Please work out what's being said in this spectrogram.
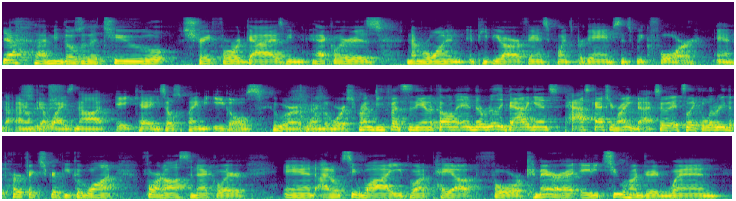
Yeah, I mean those are the two straightforward guys. I mean Ekeler is number one in, in PPR fantasy points per game since week four, and I don't Sheesh. get why he's not 8K. He's also playing the Eagles, who are one of the worst run defenses in the NFL, and they're really bad against pass catching running backs. So it's like literally the perfect script you could want for an Austin Ekeler, and I don't see why you'd want to pay up for Kamara at 8,200 when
